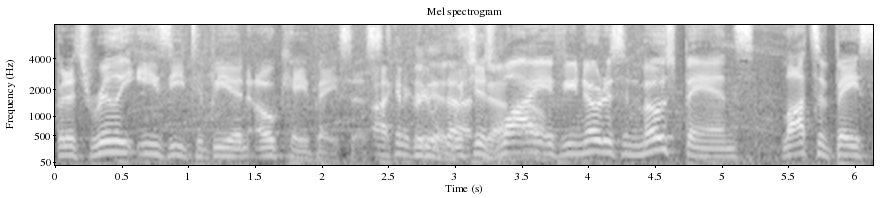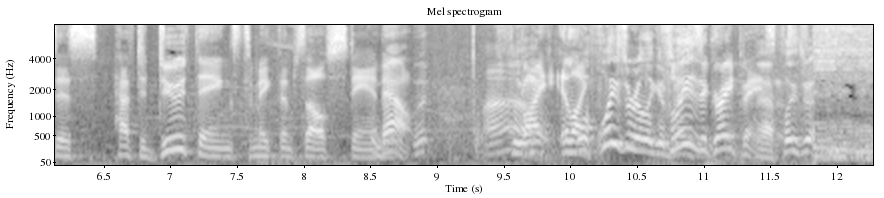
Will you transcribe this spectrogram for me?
but it's really easy to be an okay bassist. I can agree It with is. that. Which is Yeah. why, Wow. if you notice in most bands, lots of bassists have to do things to make themselves stand out. Like, well, Flea's a really good. Flea's bassist. a great Yeah, bassist. Flea's.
